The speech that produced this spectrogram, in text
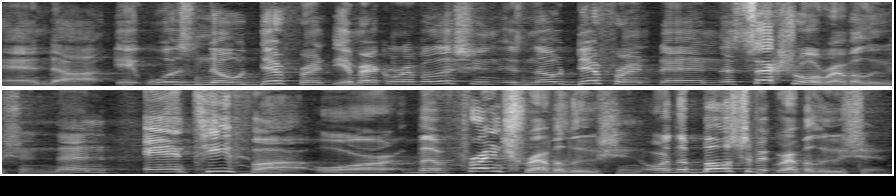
And uh, it was no different. The American Revolution is no different than the sexual revolution, than Antifa, or the French Revolution, or the Bolshevik Revolution.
